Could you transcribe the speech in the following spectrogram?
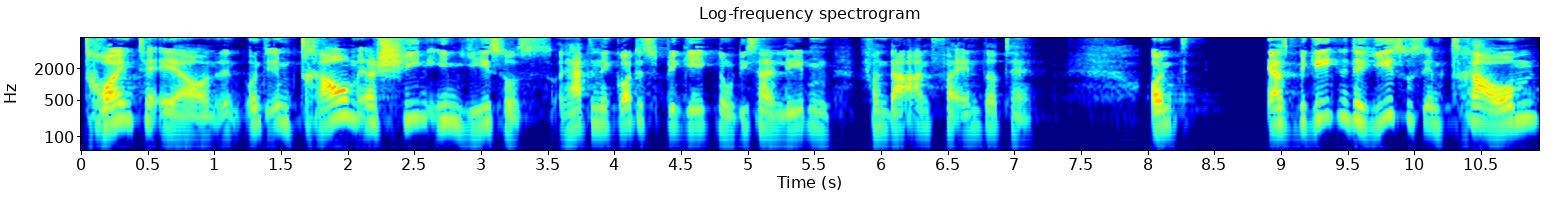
träumte er und, und, im Traum erschien ihm Jesus und er hatte eine Gottesbegegnung, die sein Leben von da an veränderte. Und er begegnete Jesus im Traum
